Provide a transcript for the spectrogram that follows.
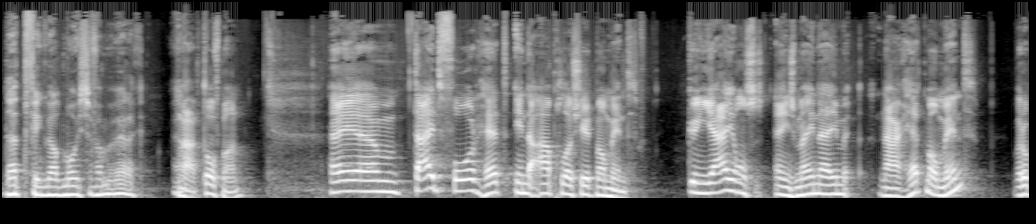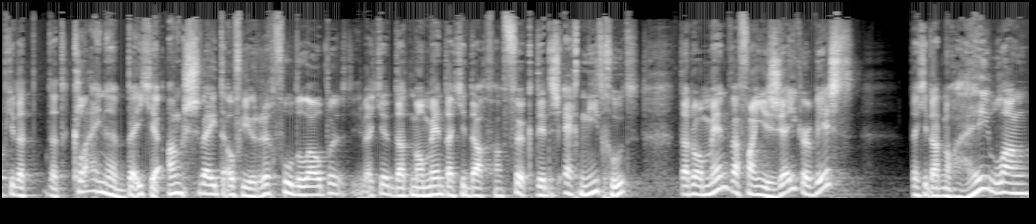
dat vind ik wel het mooiste van mijn werk. Ja. Nou, tof man. Hey, um, tijd voor het in de aap gelogeerd moment. Kun jij ons eens meenemen naar het moment waarop je dat, dat kleine beetje angstzweet over je rug voelde lopen. Weet je, dat moment dat je dacht van fuck, dit is echt niet goed. Dat moment waarvan je zeker wist dat je dat nog heel lang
